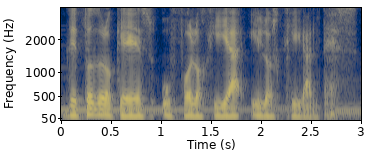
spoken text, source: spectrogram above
de todo lo que es ufología y los gigantes.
